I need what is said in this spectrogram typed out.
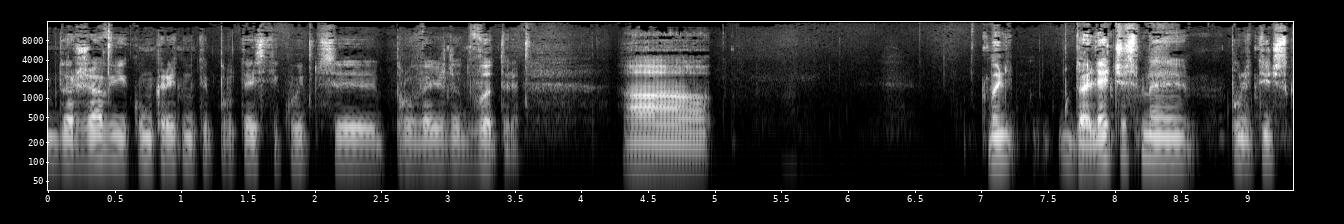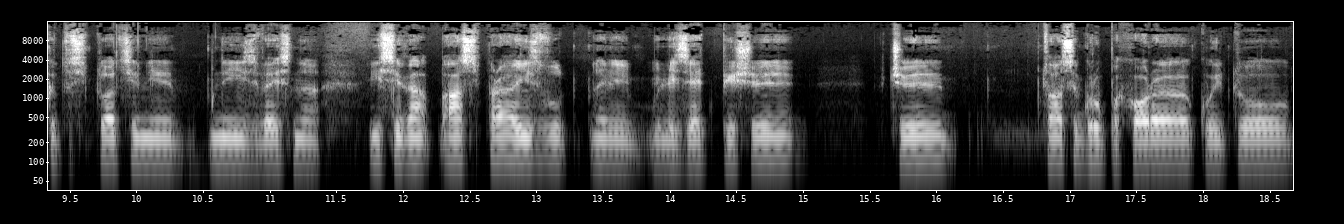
държави и конкретните протести, които се провеждат вътре. А, нали, далече сме, политическата ситуация ни е неизвестна и сега аз правя извод, нали, Лизет пише, че това са група хора, които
